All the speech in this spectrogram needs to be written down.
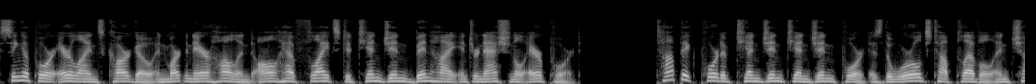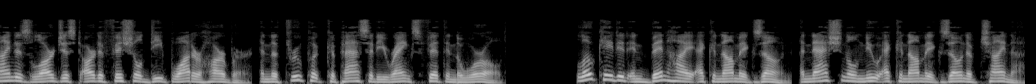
Singapore Airlines Cargo and Martinair Holland all have flights to Tianjin Binhai International Airport. Topic Port of Tianjin Tianjin Port is the world's top-level and China's largest artificial deep-water harbor, and the throughput capacity ranks fifth in the world. Located in Binhai Economic Zone, a national new economic zone of China,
